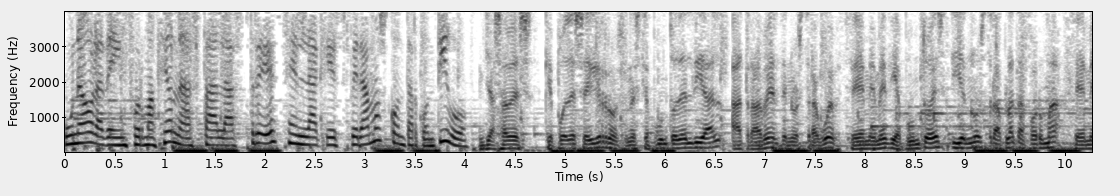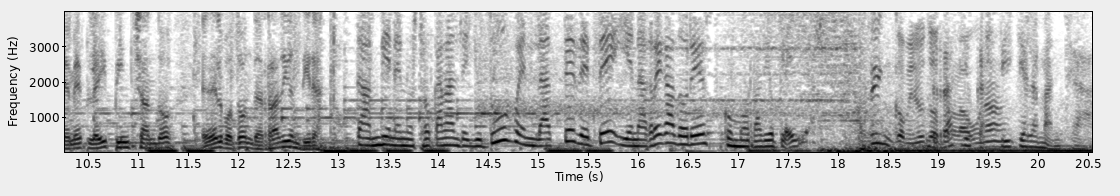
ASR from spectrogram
Una hora de información hasta las 3 en la que esperamos contar contigo. Ya sabes que puedes seguirnos en este punto del dial a través de nuestra web cmmedia.es y en nuestra plataforma CMM Play pinchando en el botón de radio en directo. También en nuestro canal de YouTube, en la TDT y en agregadores como Radio Player. Cinco minutos para la Radio una. Castilla-La Mancha,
